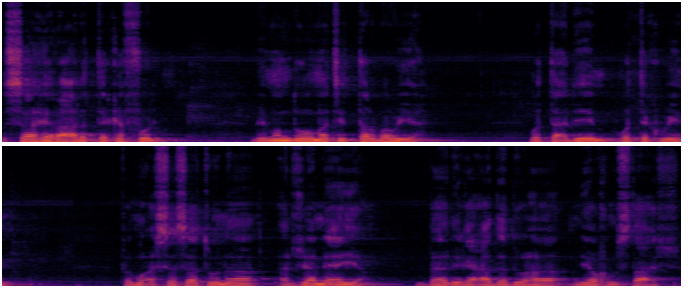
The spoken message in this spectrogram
الساهرة على التكفل بمنظومة التربوية والتعليم والتكوين فمؤسساتنا الجامعية بالغ عددها 115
